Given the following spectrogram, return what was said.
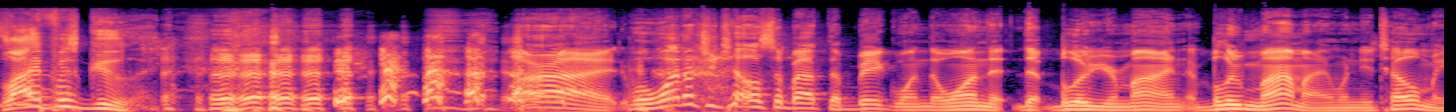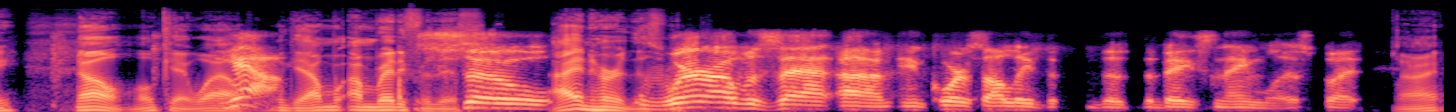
Life is good. All right. Well, why don't you tell us about the big one, the one that, that blew your mind, blew my mind when you told me. Oh, okay. Wow. Yeah. Okay, I'm, I'm ready for this. So I hadn't heard this. one. where I was at, um, and of course I'll leave the, the, the base nameless, but All right.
